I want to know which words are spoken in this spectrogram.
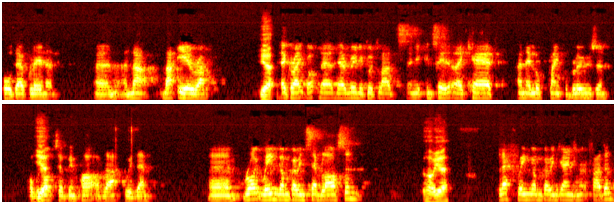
Paul Devlin and and, and that that era Yeah. they're great. They're they're really good lads, and you can see that they cared and they love playing for Blues, and I would Yeah. like to have been part of that with them. Um, right wing, I'm going Seb Larsson. Oh yeah. Left wing, I'm going James McFadden.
